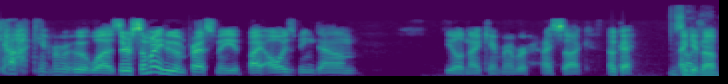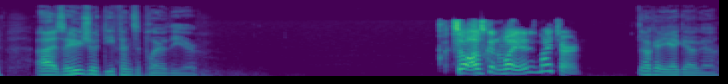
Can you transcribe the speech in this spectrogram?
God, I can't remember who it was. There was somebody who impressed me by always being down field, and I can't remember. I suck. Okay. It's I give good. up. Uh, so who's your defensive player of the year? So I was gonna wait. It's my turn. Okay, yeah, go go.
